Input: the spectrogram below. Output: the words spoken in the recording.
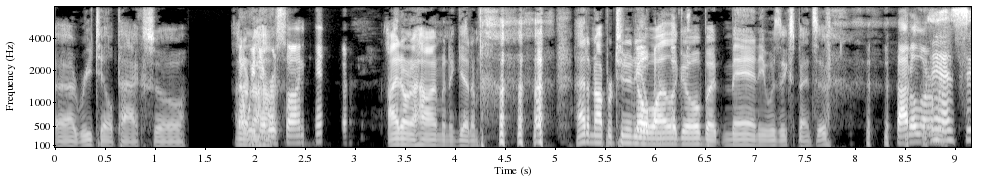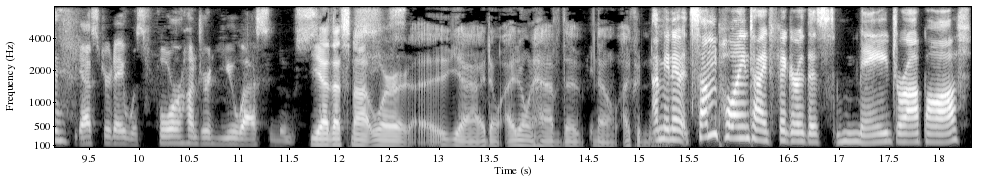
uh, retail pack, so I don't we know. never How, saw in Canada. I don't know how I'm going to get him. I had an opportunity No, a while ago, but man, he was expensive. Battle armor Yes. yesterday was 400 US loose. yeah, that's not where. Uh, yeah, I don't. I don't have the. No, I couldn't. I mean, that. at some point, I figure this may drop off.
